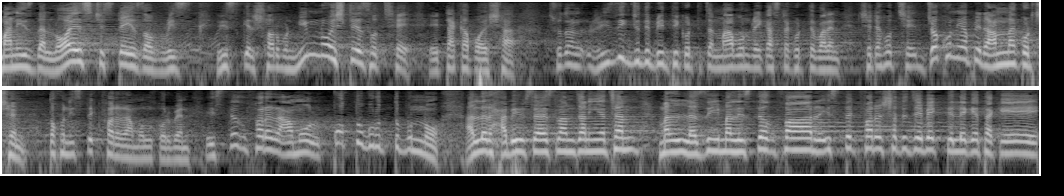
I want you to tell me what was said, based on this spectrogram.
money is the lowest stage of risk রিস্কের সর্বনিম্ন স্টেজ হচ্ছে এই টাকা পয়সা। সুতরাং রিজিক যদি বৃদ্ধি করতে চান, মা বোনরা এই কাজটা করতে পারেন। সেটা হচ্ছে, যখনই আপনি রান্না করছেন তখন ইস্তেকফারের আমল করবেন। ইস্তেকফারের আমল কত গুরুত্বপূর্ণ। আল্লাহর হাবিব সাহা ইসলাম জানিয়েছেন মাল্লাজি মাল ইস্তেকফার ইস্তেকফারের সাথে যে ব্যক্তি লেগে থাকে,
